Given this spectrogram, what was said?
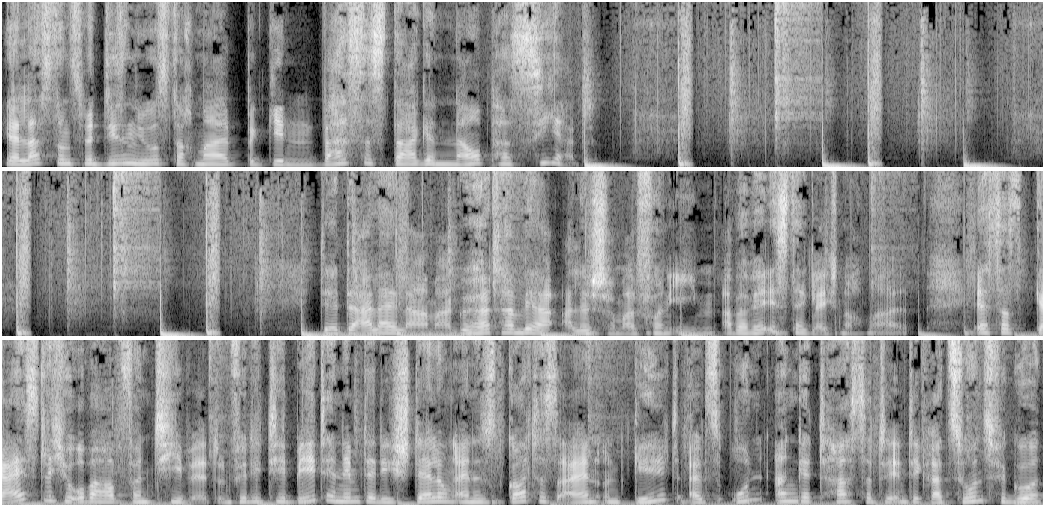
Ja, lasst uns mit diesen News doch mal beginnen. Was ist da genau passiert? Der Dalai Lama, gehört haben wir ja alle schon mal von ihm. Aber wer ist er gleich nochmal? Er ist das geistliche Oberhaupt von Tibet und für die Tibeter nimmt er die Stellung eines Gottes ein und gilt als unangetastete Integrationsfigur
